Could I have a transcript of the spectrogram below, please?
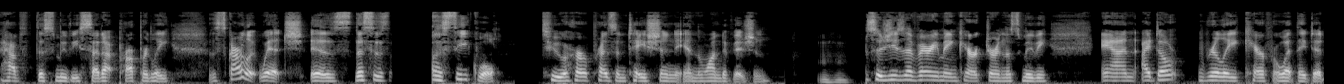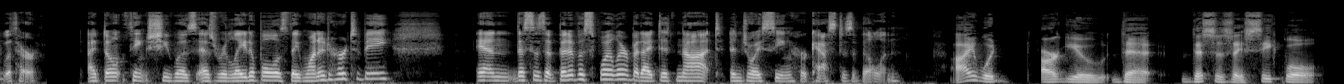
have this movie set up properly. The Scarlet Witch is this is a sequel to her presentation in the WandaVision. Mm-hmm. So she's a very main character in this movie, and I don't really care for what they did with her. I don't think she was as relatable as they wanted her to be. And this is a bit of a spoiler, but I did not enjoy seeing her cast as a villain. I would argue that this is a sequel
